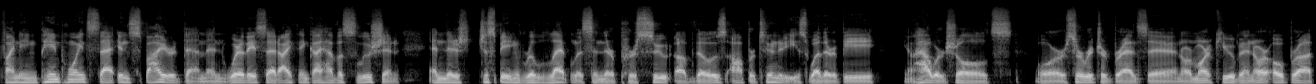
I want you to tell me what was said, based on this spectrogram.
finding pain points that inspired them and where they said, I think I have a solution. And there's just being relentless in their pursuit of those opportunities, whether it be you know, Howard Schultz or Sir Richard Branson or Mark Cuban or Oprah,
